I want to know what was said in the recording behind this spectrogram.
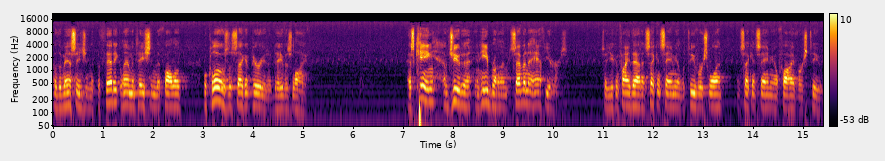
of the message and the pathetic lamentation that followed will close the second period of David's life. As king of Judah in Hebron, seven and a half years. So you can find that in 2 Samuel 2, verse 1, and 2 Samuel 5, verse 2.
